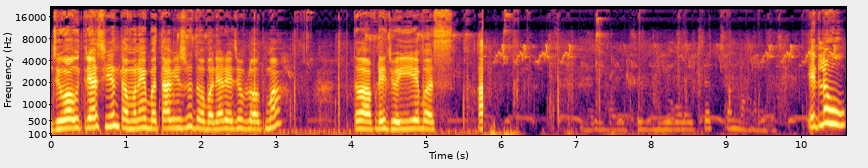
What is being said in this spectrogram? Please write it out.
જોવા ઉતર્યા છીએ ને તમને બતાવીશું તો બન્યા રહેજો બ્લોગમાં તો આપણે જોઈએ બસ. એટલું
